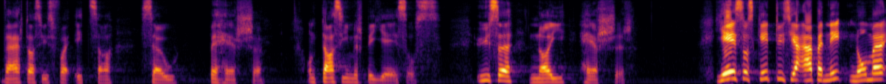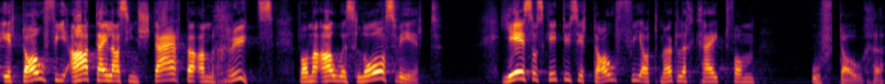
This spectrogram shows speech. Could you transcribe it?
wer das uns von jetzt an soll beherrschen. Und da sind wir bei Jesus, unser neuer Herrscher. Jesus gibt uns ja eben nicht nur in Taufe Anteil an seinem Sterben am Kreuz, wo man alles los wird. Jesus gibt uns in Taufe auch die Möglichkeit vom Auftauchen,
